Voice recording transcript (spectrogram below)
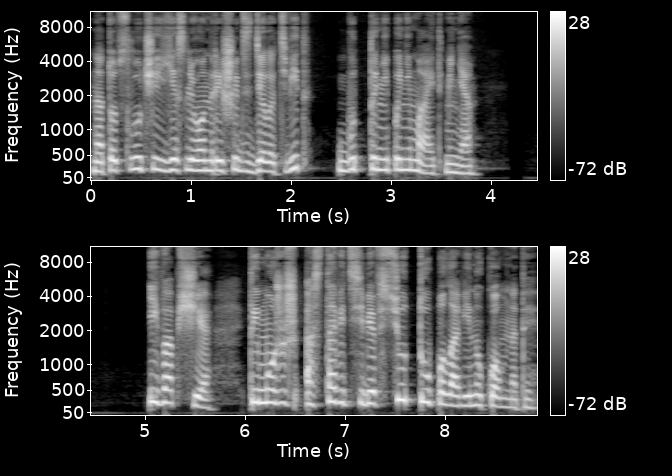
на тот случай, если он решит сделать вид, будто не понимает меня. «И вообще, ты можешь оставить себе всю ту половину комнаты».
